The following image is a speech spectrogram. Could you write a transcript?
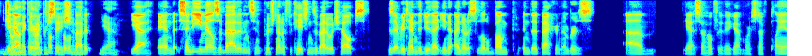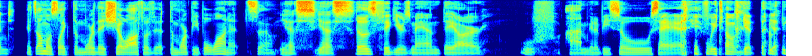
get Join out the there and tell people about it. Yeah, Yeah, and send emails about it and send push notifications about it, which helps because every time they do that, you know, I notice a little bump in the backer numbers. Um, yeah, so hopefully they got more stuff planned. it's almost like the more they show off of it, the more people want it. So Yes, yes. those figures, man, they are. Oof, I'm gonna be so sad if we don't get them.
